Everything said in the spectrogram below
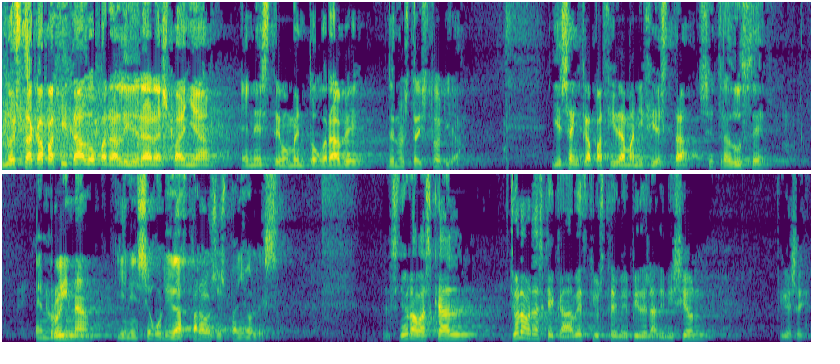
no está capacitado para liderar a España en este momento grave de nuestra historia. Y esa incapacidad manifiesta se traduce en ruina y en inseguridad para los españoles. Señor Abascal, yo la verdad es que cada vez que usted me pide la dimisión, fíjese,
